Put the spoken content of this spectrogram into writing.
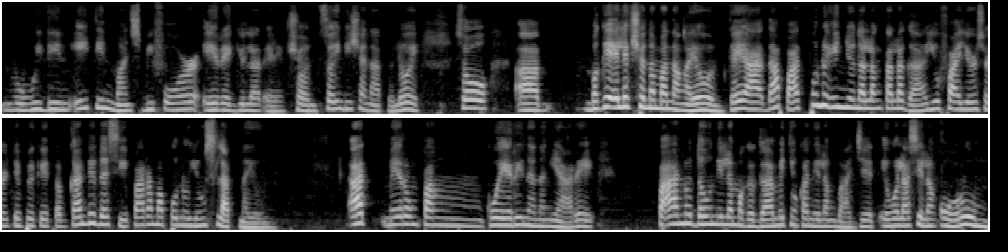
within 18 months before a regular election. So hindi siya natuloy. So uh, mag-election naman na ngayon. Kaya dapat punuin nyo na lang talaga, you file your certificate of candidacy para mapuno yung slot na yun. At merong pang query na nangyari paano daw nila magagamit yung kanilang budget? Eh wala silang quorum.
